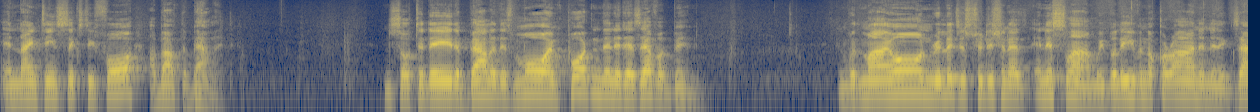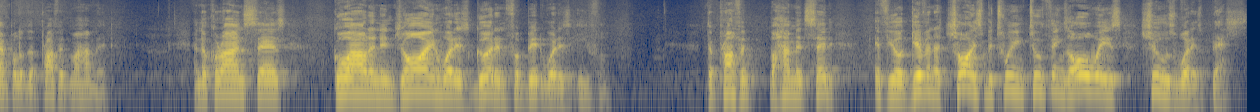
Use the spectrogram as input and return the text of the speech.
in 1964, about the ballot. And so today the ballot is more important than it has ever been. And with my own religious tradition as in Islam, we believe in the Quran and an example of the Prophet Muhammad. And the Quran says, go out and enjoin what is good and forbid what is evil. The Prophet Muhammad said, if you're given a choice between two things, always choose what is best.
